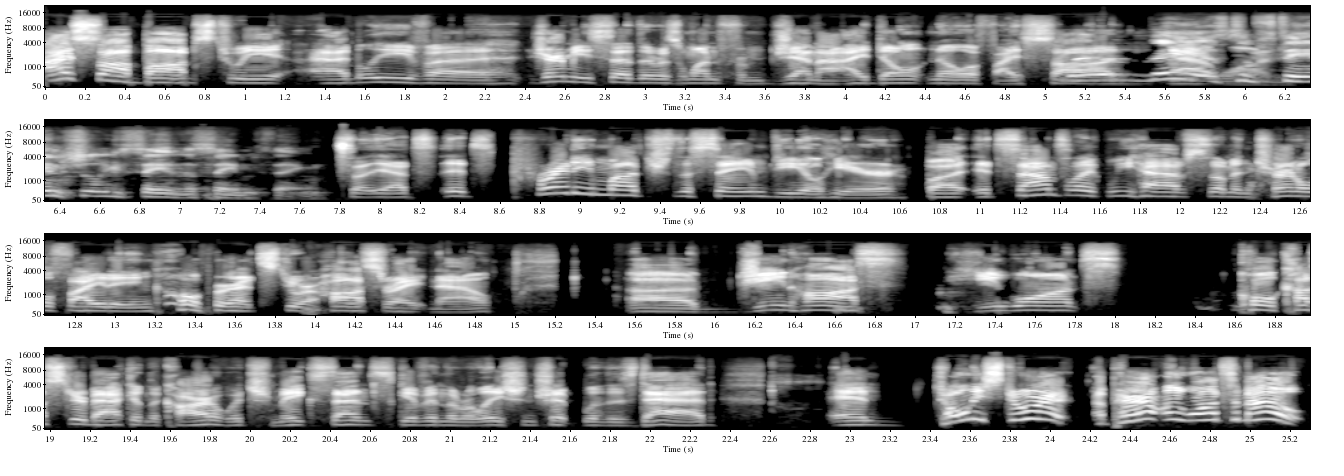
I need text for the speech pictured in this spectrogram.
I saw Bob's tweet. I believe uh, Jeremy said there was one from Jenna. I don't know if I saw they, they that one. substantially say the same thing. So yeah, it's it's pretty much the same deal here, but it sounds like we have some internal fighting over at Stewart Haas right now. Uh, Gene Haas, he wants Cole Custer back in the car, which makes sense given the relationship with his dad. And Tony Stewart apparently wants him out.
